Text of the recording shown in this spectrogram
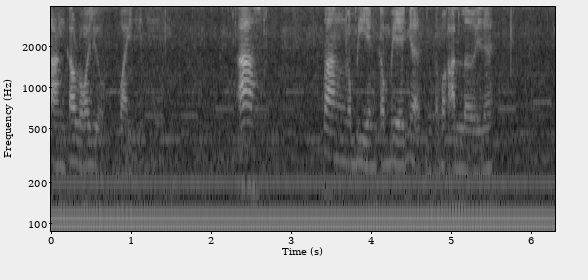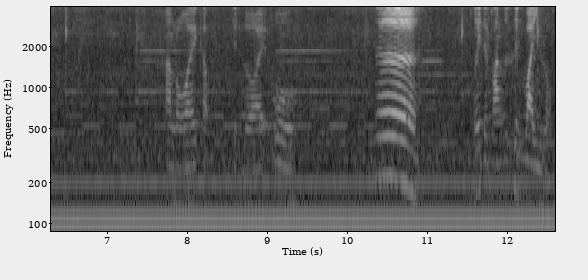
ตังค์เก้าร้อยเยเหรอไวแท้ๆอะสร้างกำแพงกำแพงเนี่ยสิ่งสำคัญเลยนะห้าร้อยกับเจ็ดร้อยโอ้เออเฮ้ยแต่ตังค์ก็ขึ้นไวอยู่หรอก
